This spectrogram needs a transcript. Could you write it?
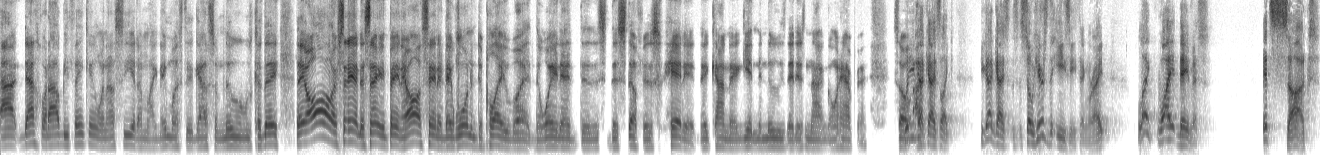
I, that's what I'll be thinking when I see it. I'm like, they must have got some news because they, they all are saying the same thing. They all saying that they wanted to play, but the way that this, this stuff is headed, they kind of getting the news that it's not going to happen. So well, you I- got guys like you got guys. So here's the easy thing, right? Like Wyatt Davis. It sucks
